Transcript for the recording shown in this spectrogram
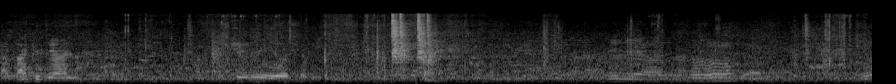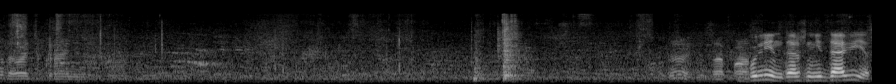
А так идеально. 4,8. Идеально. Ну давайте крайне. Да, это запас. Блин, даже не довес.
